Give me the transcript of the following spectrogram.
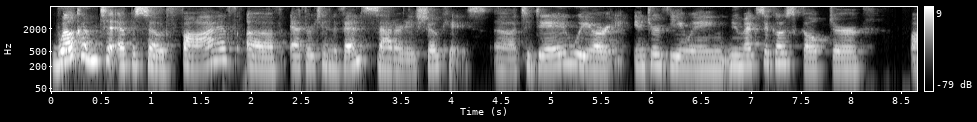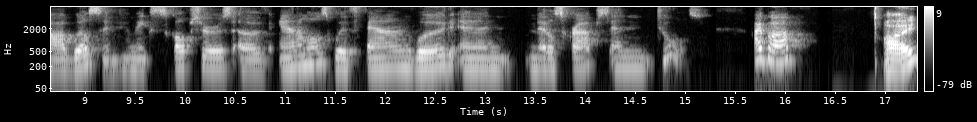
Welcome to episode five of Etherton Events Saturday Showcase. Uh, today we are interviewing New Mexico sculptor Bob Wilson, who makes sculptures of animals with found wood and metal scraps and tools. Hi, Bob. Hi,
